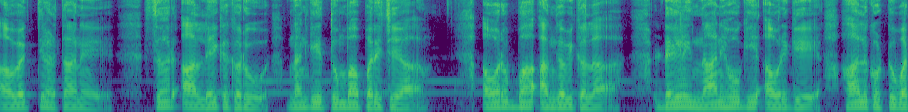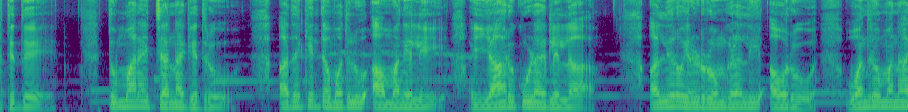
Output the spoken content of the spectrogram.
ಆ ವ್ಯಕ್ತಿ ಹೇಳ್ತಾನೆ, ಸರ್, ಆ ಲೇಖಕರು ನನಗೆ ತುಂಬ ಪರಿಚಯ. ಅವರೊಬ್ಬ ಅಂಗವಿಕಲ. ಡೈಲಿ ನಾನೇ ಹೋಗಿ ಅವರಿಗೆ ಹಾಲು ಕೊಟ್ಟು ಬರ್ತಿದ್ದೆ. ತುಂಬಾ ಚೆನ್ನಾಗಿದ್ರು. ಅದಕ್ಕಿಂತ ಮೊದಲು ಆ ಮನೆಯಲ್ಲಿ ಯಾರು ಕೂಡ ಇರಲಿಲ್ಲ. ಅಲ್ಲಿರೋ ಎರಡು ರೂಮ್ಗಳಲ್ಲಿ ಅವರು ಒಂದು ರೂಮನ್ನು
